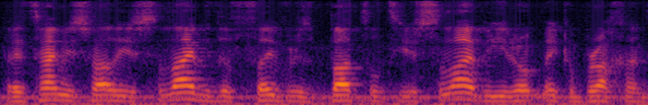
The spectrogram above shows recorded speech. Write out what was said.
By the time you swallow your saliva, the flavor is bottled to your saliva. You don't make a bracha on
